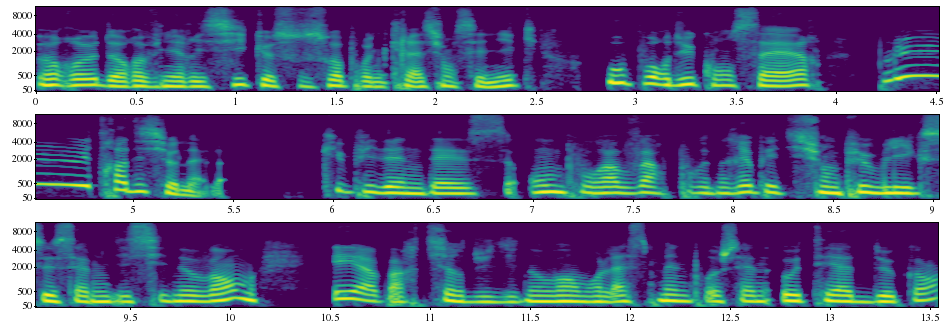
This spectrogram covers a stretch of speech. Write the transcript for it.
heureux de revenir ici, que ce soit pour une création scénique ou pour du concert plus traditionnel. Cupidendes, on pourra voir pour une répétition publique ce samedi 6 novembre et à partir du 10 novembre la semaine prochaine au théâtre de Caen.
